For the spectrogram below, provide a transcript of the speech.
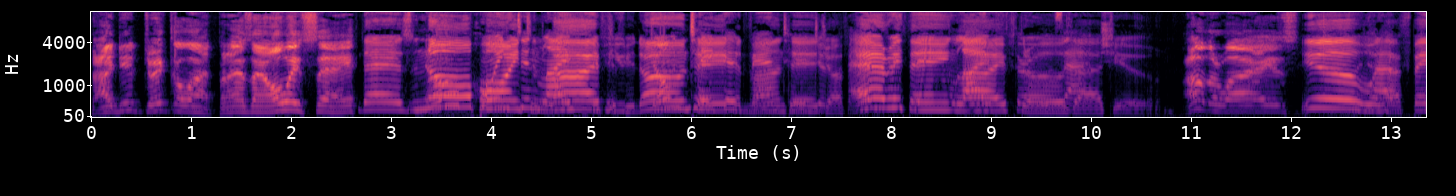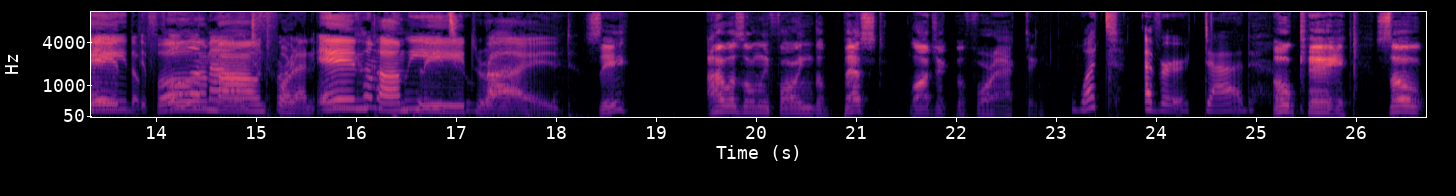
I did drink a lot, but as I always say, There's no, point in life if you don't take advantage of everything life throws at you. otherwise. You would have paid the full amount for an incomplete ride. See? I was only following the best logic before acting. Whatever, Dad. Okay, so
